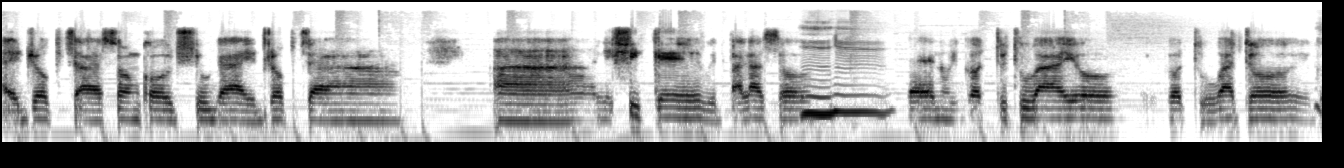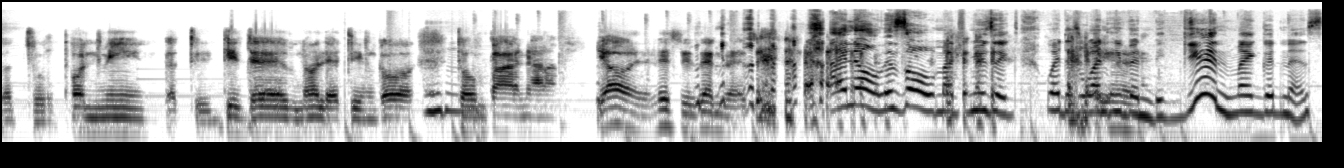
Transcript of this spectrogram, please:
I dropped a song called Sugar. I dropped uh, uh, Nishike with Pallaso. Mhm. Then we got to Tuvayo. We got to Wato. We got to Ponmi. We got to Give Them, No Letting Go. Mhm. Tompana. Yo, this is endless. I know there's so much music. Where does one Yeah. even begin? My goodness.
